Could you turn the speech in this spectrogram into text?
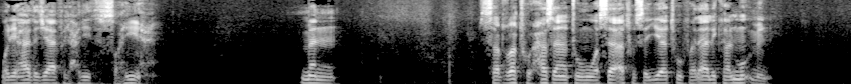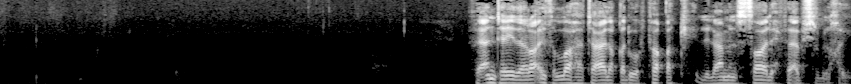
ولهذا جاء في الحديث الصحيح من سرته حسنته وساءته سيئته فذلك المؤمن. فأنت إذا رأيت الله تعالى قد وفقك للعمل الصالح فأبشر بالخير.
